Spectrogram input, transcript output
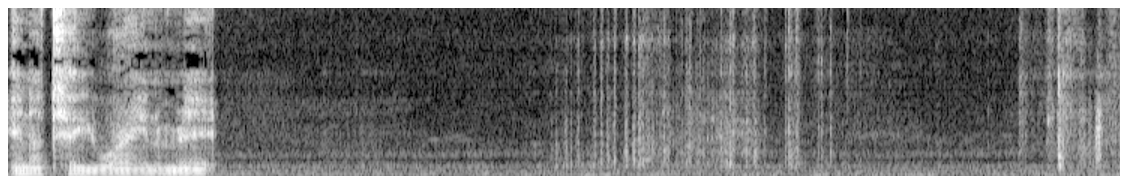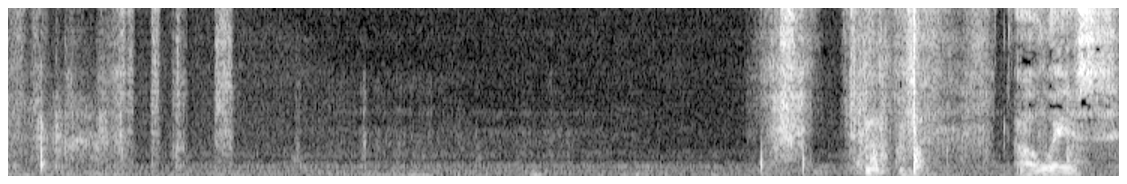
And I'll tell you why in a minute. Always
